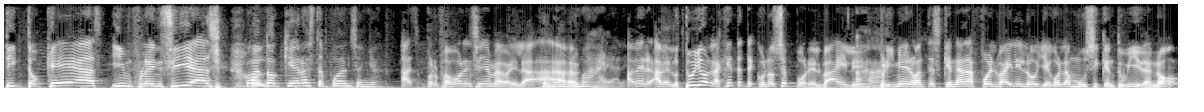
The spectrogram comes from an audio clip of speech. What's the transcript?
tiktokeas, influencias. Cuando quieras te puedo enseñar. Haz- por favor, enséñame a bailar. Una a, ver, broma, a ver, a ver, lo tuyo, la gente te conoce por el baile. Ajá. Primero, antes que nada fue el baile y luego llegó la música en tu vida, ¿no?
